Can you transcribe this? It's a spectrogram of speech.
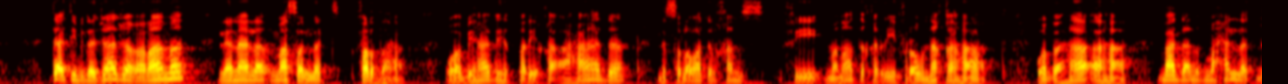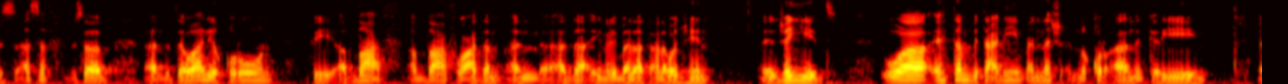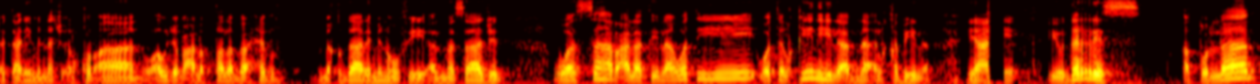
تأتي بدجاجة غرامة لأنها ما صلت فرضها. وبهذه الطريقة أعاد للصلوات الخمس في مناطق الريف رونقها وبهاءها بعد أن اضمحلت بالأسف بسبب توالي القرون في الضعف الضعف وعدم أداء العبادات على وجه جيد. واهتم بتعليم النشء القرآن الكريم تعليم النشء القرآن وأوجب على الطلبة حفظ مقدار منه في المساجد والسهر على تلاوته وتلقينه لأبناء القبيلة. يعني يدرس الطلاب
